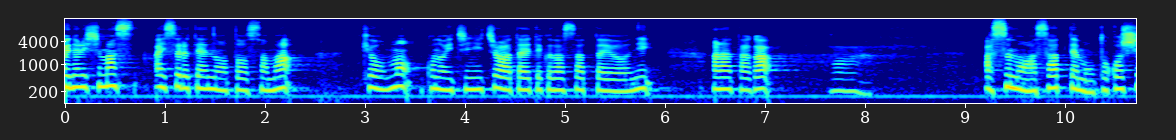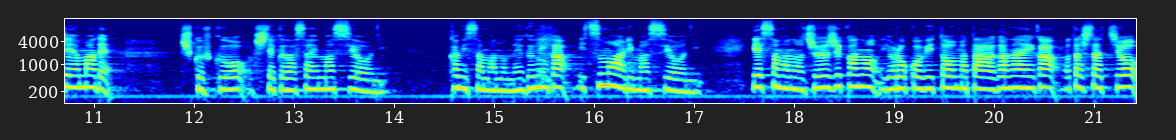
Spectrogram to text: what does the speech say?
お祈りします。愛する天のお父様今日もこの一日を与えてくださったようにあなたが明日も明後日も常しえまで祝福をしてくださいますように神様の恵みがいつもありますようにイエス様の十字架の喜びとまた贖いが私たちを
